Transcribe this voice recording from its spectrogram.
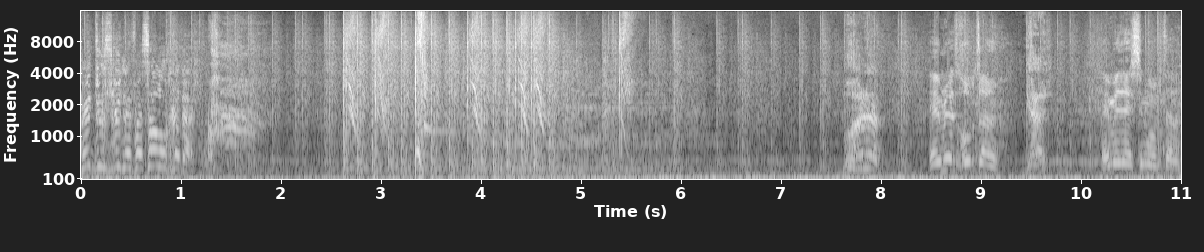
Ve düzgün nefes al o kadar. Muharrem. Emret komutanım. Gel. Emredersin komutanım.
